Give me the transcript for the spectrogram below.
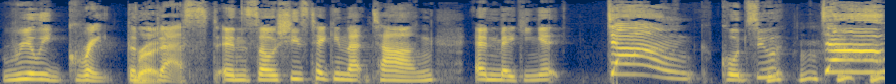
really great, the Right. best. And so she's taking that 짱 and making it 짱! 고추 짱!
